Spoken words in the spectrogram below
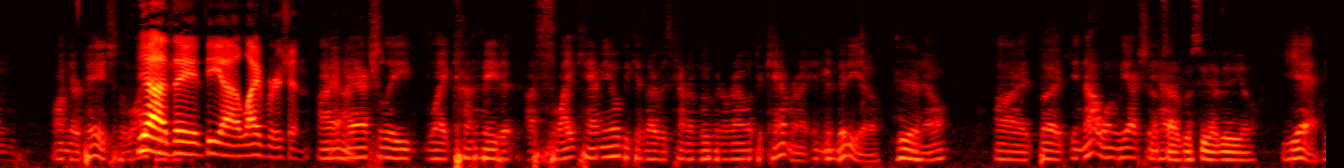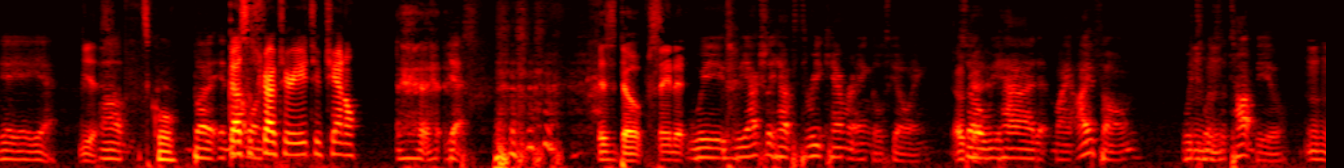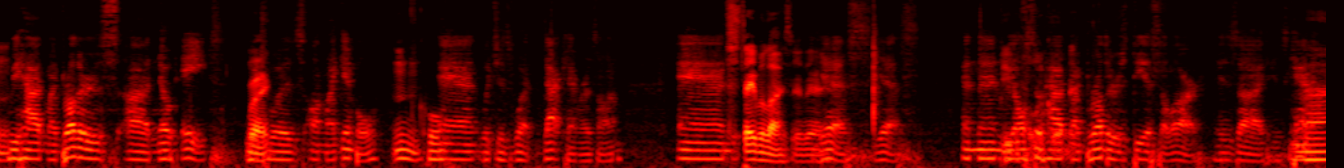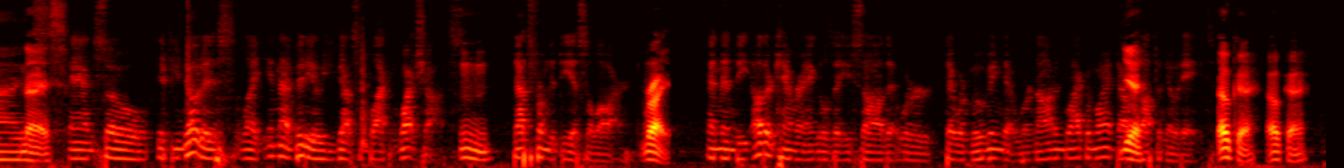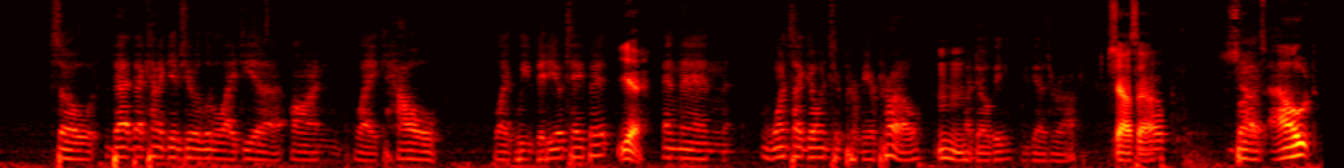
on their page. The live yeah version, the the uh, live version I, I actually like kind of made a, a slight cameo because I was kind of moving around with the camera in the video. Yeah. You know, uh, but in that one we actually That's how had go see that video. yeah yeah yeah yeah. yes. Um, It's cool. but in go that subscribe to our youtube channel yes. it's dope. Seen it. we we actually have three camera angles going. Okay. So we had my iPhone, which was Mhm. the top view. hmm We had my brother's uh, Note 8, which Right. was on my gimbal, hmm Cool. and which is what that camera is on. And Stabilizer there. yes, yes. And then Beautiful we also had my brother's DSLR, his uh, his Canon. Nice. Nice. And so if you notice, like in that video, you got some black and white shots. hmm That's from the DSLR. Right. And then the other camera angles that you saw that were that were moving that were not in black and white, that Yeah. was off the Note 8. Okay. Okay. So that that kind of gives you a little idea on like how like we videotape it, Yeah. and then once I go into Premiere Pro, hmm Adobe, you guys rock. Shouts out. Shouts out.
